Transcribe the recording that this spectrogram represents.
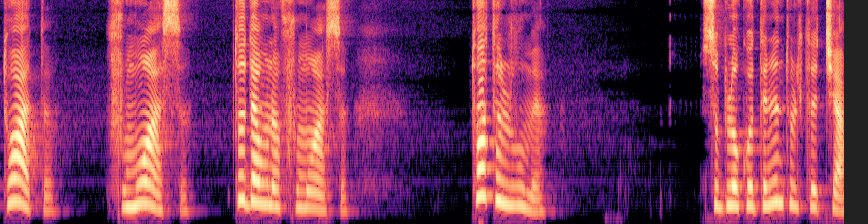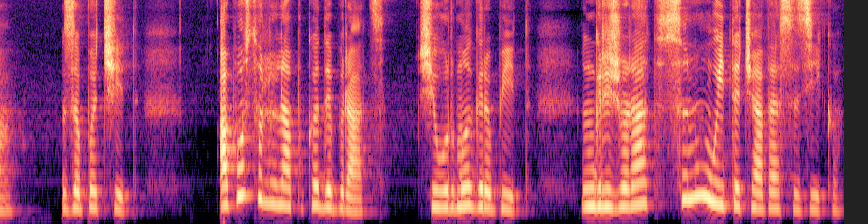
toată, frumoasă, totdeauna frumoasă. Toată lumea. Sublocotenentul tăcea, zăpăcit. Apostolul îl apucă de braț și urmă grăbit, îngrijorat să nu uite ce avea să zică.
